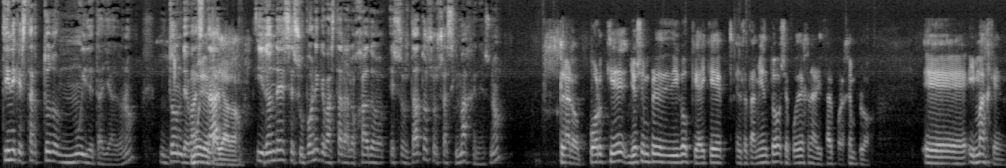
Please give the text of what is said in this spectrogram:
tiene que estar todo muy detallado, ¿no? ¿Dónde va a estar? Detallado. Y dónde se supone que va a estar alojado esos datos o esas imágenes, ¿no? Claro, porque yo siempre digo que hay que. El tratamiento se puede generalizar, por ejemplo, eh, imagen.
